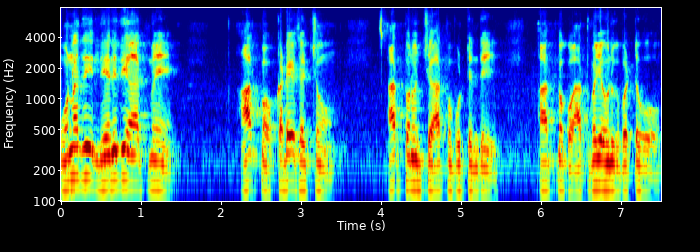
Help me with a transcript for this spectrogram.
ఉన్నది లేనిది ఆత్మే. ఆత్మ ఒక్కటే సత్యం. ఆత్మ నుంచి ఆత్మ పుట్టింది. ఆత్మకు ఆత్మయే ఉనికి పట్టువు.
